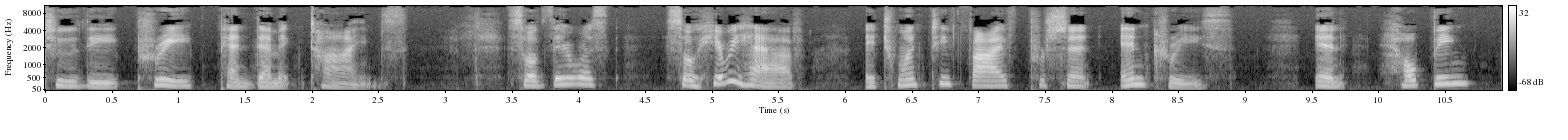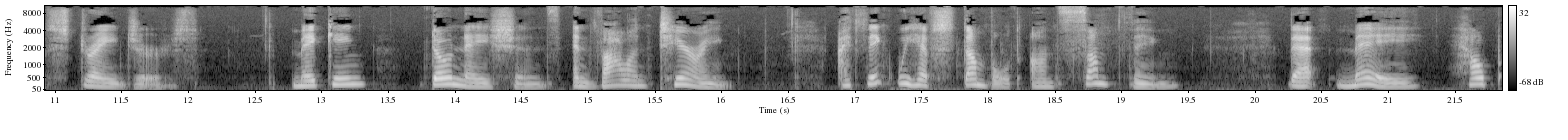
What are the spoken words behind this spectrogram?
to the pre pandemic times. So there was, so here we have a 25% increase in helping strangers making donations, and volunteering, I think we have stumbled on something that may help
